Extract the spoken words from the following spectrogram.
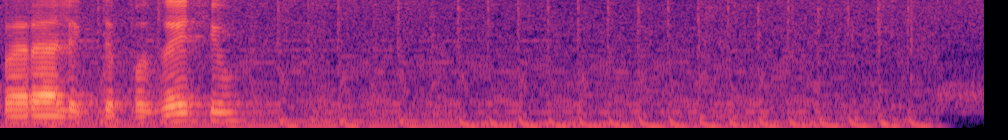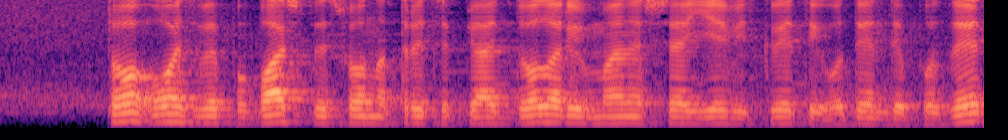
Перелік депозитів. То ось ви побачите, що на 35 доларів в мене ще є відкритий один депозит.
